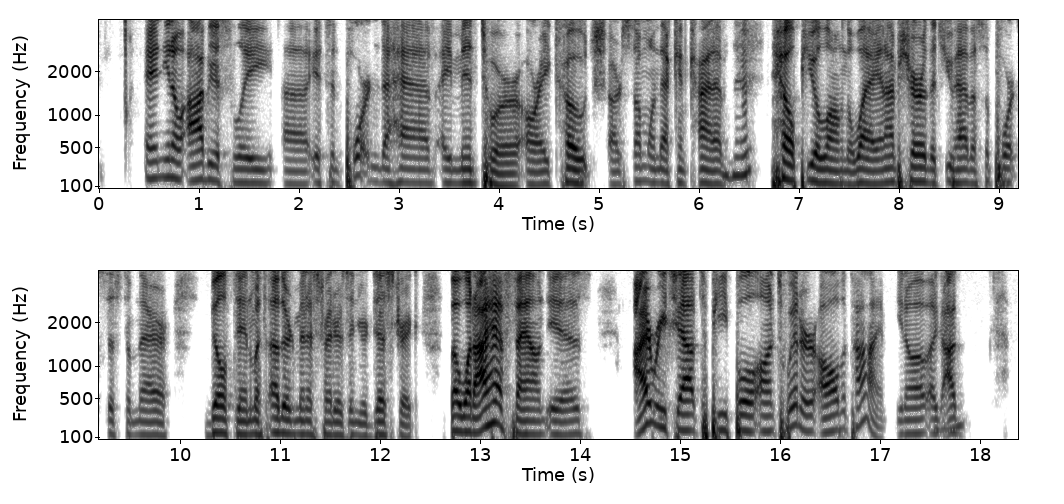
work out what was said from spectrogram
and you know obviously uh, it's important to have a mentor or a coach or someone that can kind of mm-hmm. help you along the way and i'm sure that you have a support system there built in with other administrators in your district but what i have found is i reach out to people on twitter all the time you know mm-hmm. I,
